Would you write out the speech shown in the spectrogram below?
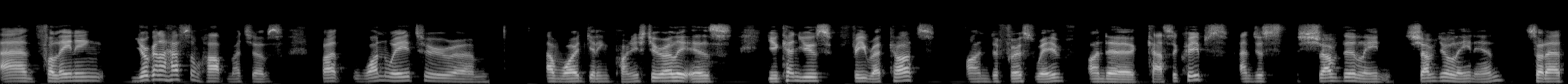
And for laning, you're gonna have some hard matchups, but one way to um, avoid getting punished too early is you can use three red cards on the first wave on the caster creeps and just shove the lane, shove your lane in so that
